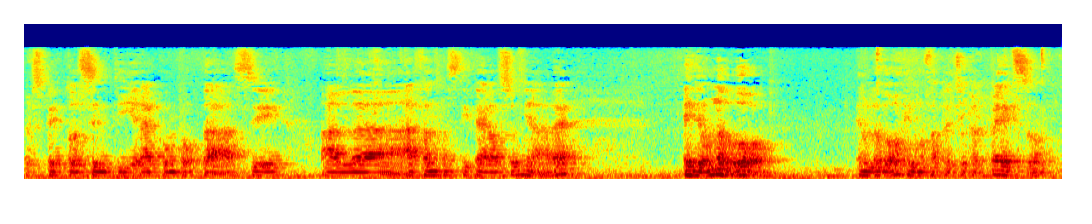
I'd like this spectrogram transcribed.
rispetto al sentire, al comportarsi, al, a fantasticare, a sognare, ed è un lavoro, è un lavoro che uno fa pezzo per pezzo.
